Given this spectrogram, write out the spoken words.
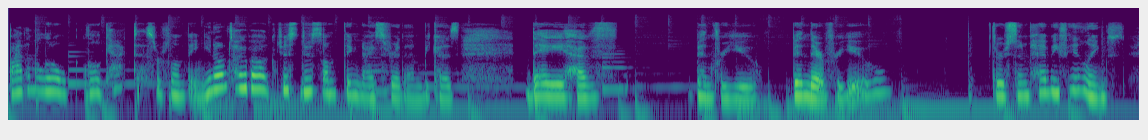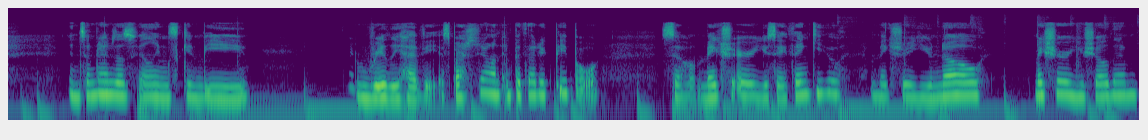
buy them a little little cactus or something. You know what I'm talking about? Just do something nice for them because they have been for you, been there for you through some heavy feelings. And sometimes those feelings can be really heavy, especially on empathetic people. So make sure you say thank you. Make sure you know, make sure you show them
